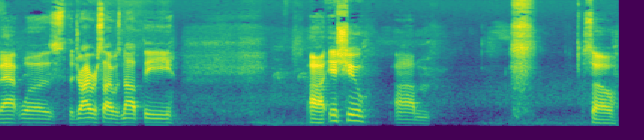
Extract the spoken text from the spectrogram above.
that was the driver's side was not the uh, issue. Um, so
